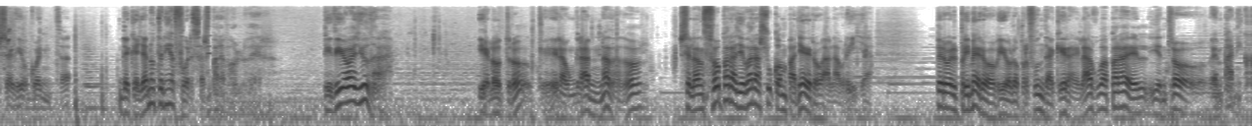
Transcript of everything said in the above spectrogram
se dio cuenta de que ya no tenía fuerzas para volver. Pidió ayuda. Y el otro, que era un gran nadador, se lanzó para llevar a su compañero a la orilla. Pero el primero vio lo profunda que era el agua para él y entró en pánico.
